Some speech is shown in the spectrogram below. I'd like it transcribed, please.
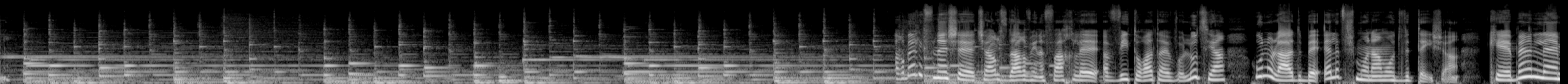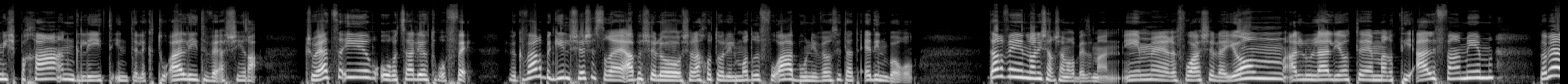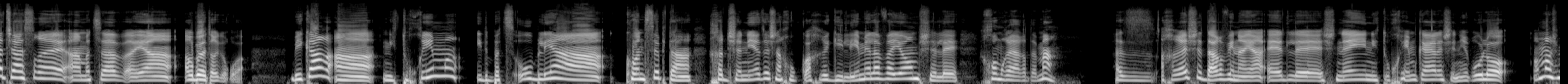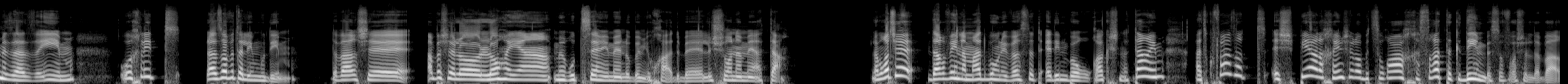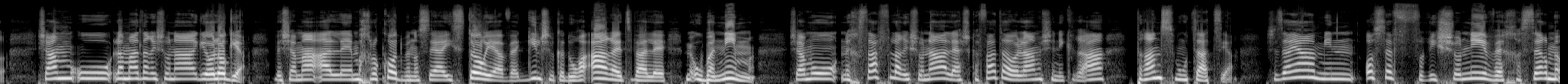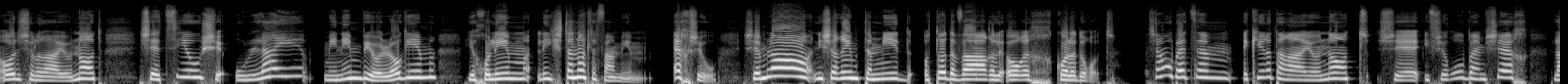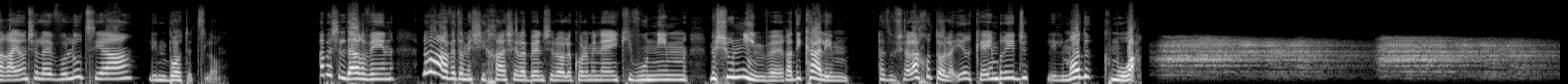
הרבה לפני שצ'ארלס דרווין הפך לאבי תורת האבולוציה, הוא נולד ב-1809, כבן למשפחה אנגלית אינטלקטואלית ועשירה. כשהוא היה צעיר, הוא רצה להיות רופא, וכבר בגיל 16 אבא שלו שלח אותו ללמוד רפואה באוניברסיטת אדינבורו. דרווין לא נשאר שם הרבה זמן. אם אה, רפואה של היום עלולה להיות אה, מרתיעה לפעמים, במאה ה-19 המצב היה הרבה יותר גרוע. בעיקר הניתוחים התבצעו בלי הקונספט החדשני הזה שאנחנו כל כך רגילים אליו היום, של אה, חומרי הרדמה. אז אחרי שדרווין היה עד לשני ניתוחים כאלה שנראו לו ממש מזעזעים, הוא החליט לעזוב את הלימודים. דבר שאבא שלו לא היה מרוצה ממנו במיוחד, בלשון המעטה. למרות שדרווין למד באוניברסיטת אדינבורו רק שנתיים, התקופה הזאת השפיעה על החיים שלו בצורה חסרת תקדים בסופו של דבר. שם הוא למד לראשונה גיאולוגיה, ושמע על אה, מחלוקות בנושא ההיסטוריה והגיל של כדור הארץ ועל אה, מאובנים. שם הוא נחשף לראשונה להשקפת העולם שנקראה טרנסמוטציה, שזה היה מין אוסף ראשוני וחסר מאוד של רעיונות שהציעו שאולי מינים ביולוגיים יכולים להשתנות לפעמים, איכשהו, שהם לא נשארים תמיד אותו דבר לאורך כל הדורות. שם הוא בעצם הכיר את הרעיונות שאפשרו בהמשך לרעיון של האבולוציה לנבוט אצלו. אבא של דרווין לא אהב את המשיכה של הבן שלו לכל מיני כיוונים משונים ורדיקליים, אז הוא שלח אותו לעיר קיימברידג' ללמוד כמורה.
